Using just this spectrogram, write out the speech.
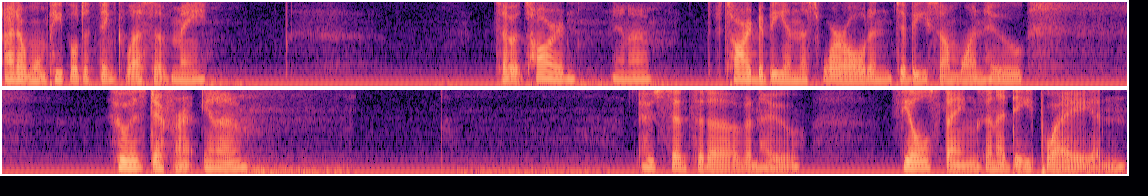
I don't want people to think less of me. So it's hard, you know. It's hard to be in this world and to be someone who who is different, you know. Who's sensitive and who feels things in a deep way and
